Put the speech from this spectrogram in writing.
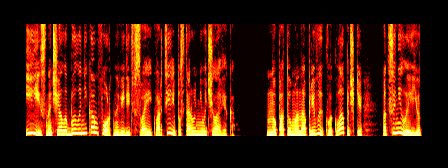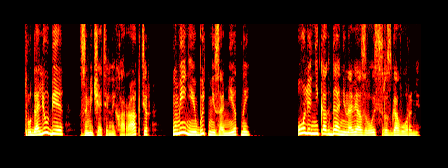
И сначала было некомфортно видеть в своей квартире постороннего человека — но потом она привыкла к лапочке, оценила ее трудолюбие, замечательный характер, умение быть незаметной. Оля никогда не навязывалась с разговорами,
